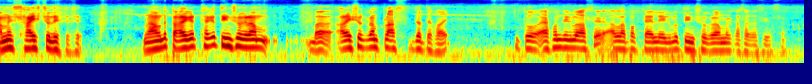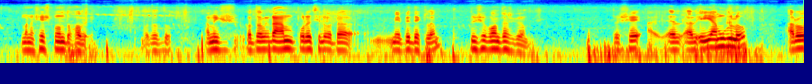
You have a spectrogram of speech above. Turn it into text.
আমের সাইজ চলে এসেছে। মানে আমাদের টার্গেট থাকে তিনশো গ্রাম বা আড়াইশো গ্রাম প্লাস যাতে হয়। তো এখন যেগুলো আছে, আল্লাহ পাক চাইলে এগুলো তিনশো গ্রামের কাছাকাছি আছে। মানে শেষ পর্যন্ত হবে। আপাতত আমি গতকাল একটা আম পড়েছিল, ওটা মেপে দেখলাম, দুইশো পঞ্চাশ গ্রাম। তো সে, আর এই আমগুলো আরও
